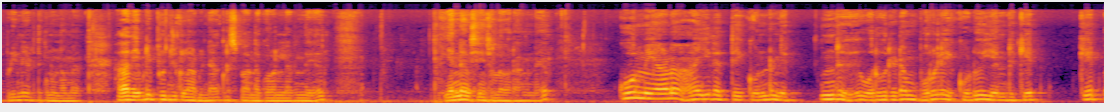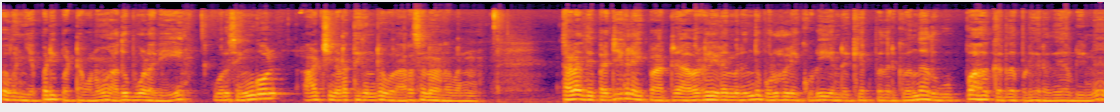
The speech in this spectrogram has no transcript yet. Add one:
அப்படின்னு எடுத்துக்கணும் நம்ம. அதாவது எப்படி புரிஞ்சுக்கலாம் அப்படின்னா கிறிஸ்பா அந்த குரல்லேருந்து என்ன விஷயம் சொல்ல வராங்கன்னு கூர்மையான ஆயுதத்தை கொண்டு நின்று ஒருவரிடம் பொருளை கொடு என்று கேட் கேட்பவன் எப்படிப்பட்டவனோ அதுபோலவே ஒரு செங்கோல் ஆட்சி நடத்துகின்ற ஒரு அரசனானவன். தனது பிரஜைகளை பார்த்து அவர்களிடமிருந்து பொருள்களை கொடு என்று கேட்பதற்கு வந்து அது உப்பாக கருதப்படுகிறது அப்படின்னு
